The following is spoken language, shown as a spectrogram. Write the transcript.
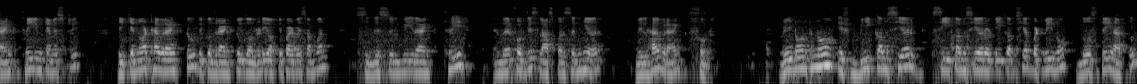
rank 3 in chemistry he cannot have rank 2 because rank 2 is already occupied by someone. So this will be rank 3 and therefore this last person here will have rank 4 we don't know if B comes here C comes here or D comes here but we know those three have to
